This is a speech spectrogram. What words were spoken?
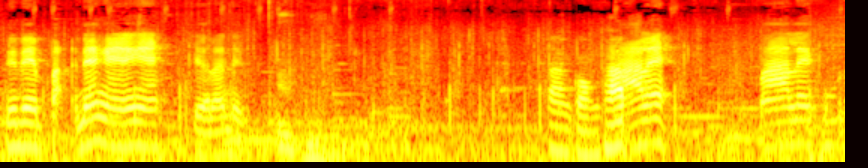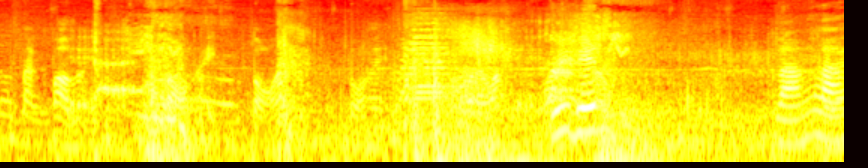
เนี่ยเนี่ยปะเนี่ยไงเนี่ยไงเจอแล้วหนึ่ง ตั้งกองทัพมาเลย มาเลยคุณไม่ต้องตั้งป้อมเลยต่อให้ต่อให้ต่อให้ตัวอะไรวะอุ้ยเบนหลังหลัง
